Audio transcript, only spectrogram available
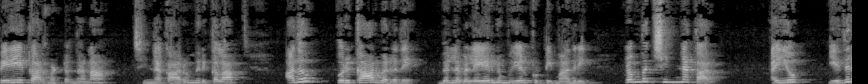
பெரிய கார் மட்டும் தானா சின்ன காரும் இருக்கலாம். அதோ ஒரு கார் வருதே. வெள்ள வெள்ளையர்னு முயல் குட்டி மாதிரி. ரொம்ப சின்ன கார். ஐயோ எதிர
